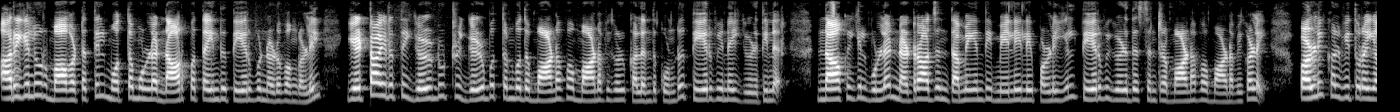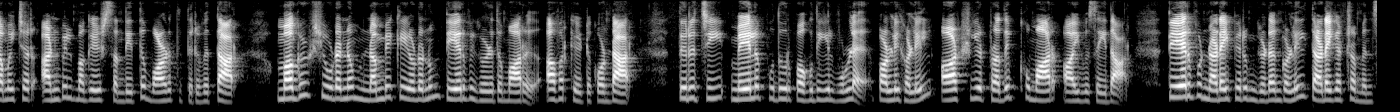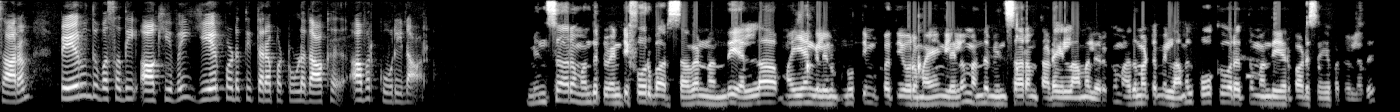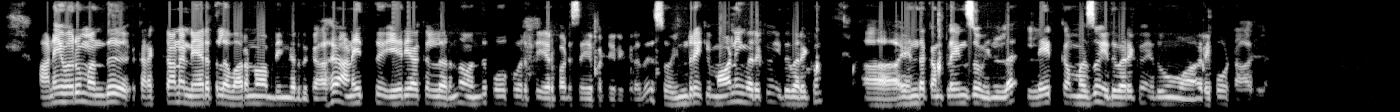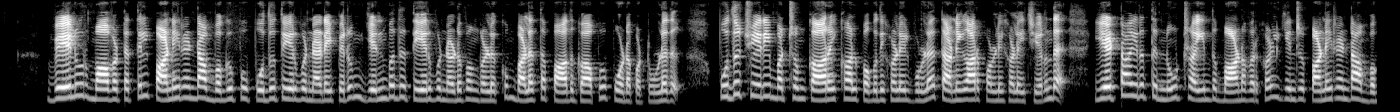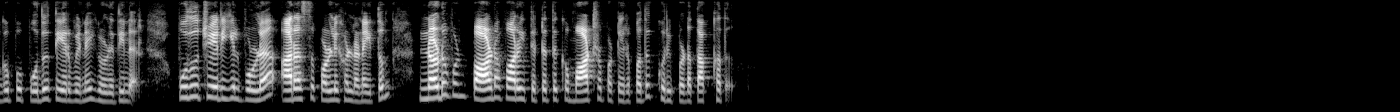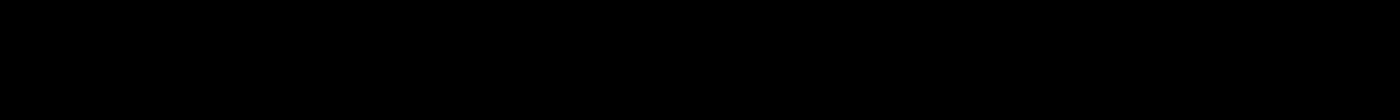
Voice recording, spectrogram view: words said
அரியலூர் மாவட்டத்தில் மொத்தமுள்ள நாற்பத்தைந்து தேர்வு நடுவங்களில் எட்டாயிரத்து எழுநூற்று எழுபத்தொன்பது மாணவ மாணவிகள் கலந்து கொண்டு தேர்வினை எழுதினர். நாகையில் உள்ள நடராஜன் தமயந்தி மேல்நிலைப் பள்ளியில் தேர்வு எழுத சென்ற மாணவ மாணவிகளை பள்ளிக் கல்வித்துறை அமைச்சர் அன்பில் மகேஷ் சந்தித்து வாழ்த்து தெரிவித்தார். மகிழ்ச்சியுடனும் நம்பிக்கையுடனும் தேர்வு எழுதுமாறு அவர் கேட்டுக்கொண்டார். திருச்சி மேலப்புதூர் பகுதியில் உள்ள பள்ளிகளில் ஆட்சியர் பிரதீப் குமார் ஆய்வு செய்தார். தேர்வு நடைபெறும் இடங்களில் தடையற்ற மின்சாரம் பேருந்து வசதி ஆகியவை ஏற்படுத்தி தரப்பட்டுள்ளதாக அவர் கூறினார். மின்சாரம் வந்து டுவெண்ட்டி ஃபோர் பார் செவன் வந்து எல்லா மையங்களிலும் நூற்றி முப்பத்தி ஒரு மையங்களிலும் வந்து மின்சாரம் தடை இல்லாமல் இருக்கும். அது மட்டும் இல்லாமல் போக்குவரத்தும் வந்து ஏற்பாடு செய்யப்பட்டுள்ளது. அனைவரும் வந்து கரெக்டான நேரத்தில் வரணும் அப்படிங்கிறதுக்காக அனைத்து ஏரியாக்கள்ல இருந்தும் வந்து போக்குவரத்து ஏற்பாடு செய்யப்பட்டிருக்கிறது. ஸோ இன்றைக்கு மார்னிங் வரைக்கும் இது வரைக்கும் எந்த கம்ப்ளைண்ட்ஸும் இல்லை. லேட் கம்மர்ஸும் இது வரைக்கும் எதுவும் ரிப்போர்ட் ஆகலை. வேலூர் மாவட்டத்தில் பனிரெண்டாம் வகுப்பு பொதுத் தேர்வு நடைபெறும் எண்பது தேர்வு நடுவங்களுக்கும் பலத்த பாதுகாப்பு போடப்பட்டுள்ளது. புதுச்சேரி மற்றும் காரைக்கால் பகுதிகளில் உள்ள தனியார் பள்ளிகளைச் சேர்ந்த எட்டாயிரத்து நூற்று ஐந்து மாணவர்கள் இன்று பனிரெண்டாம் வகுப்பு பொதுத் தேர்வினை எழுதினர். புதுச்சேரியில் உள்ள அரசு பள்ளிகள் அனைத்தும் நடுவண் பாடவாரி திட்டத்துக்கு மாற்றப்பட்டிருப்பது குறிப்பிடத்தக்கது.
